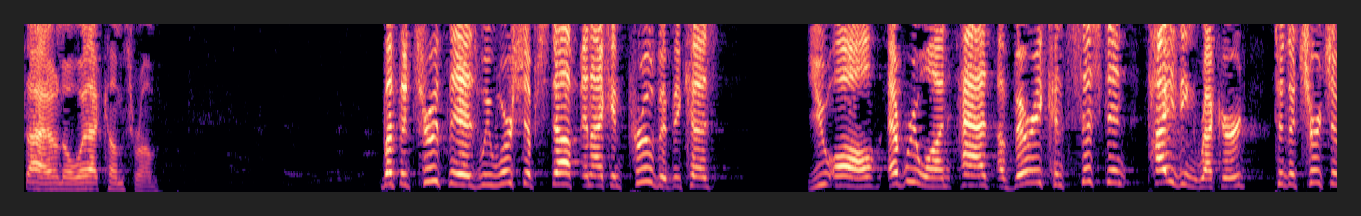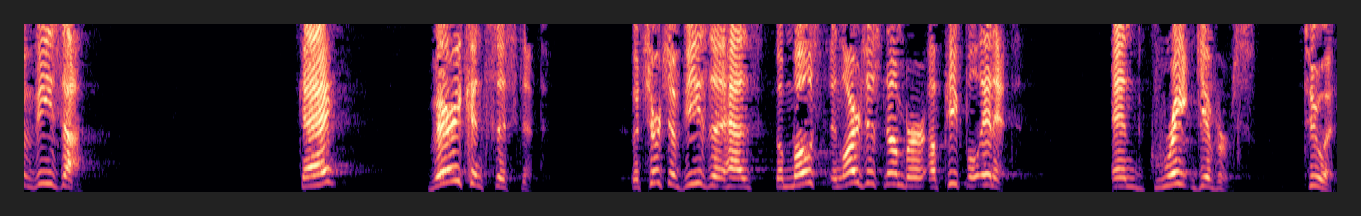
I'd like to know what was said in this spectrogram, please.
So I don't know where that comes from. But the truth is, we worship stuff, and I can prove it because you all, everyone, has a very consistent tithing record to the Church of Visa. Okay? Very consistent. The Church of Visa has the most and largest number of people in it, and great givers to it.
